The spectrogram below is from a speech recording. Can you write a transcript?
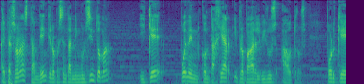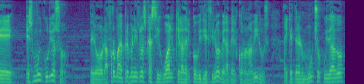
Hay personas también que no presentan ningún síntoma y que pueden contagiar y propagar el virus a otros. Porque es muy curioso, pero la forma de prevenirlo es casi igual que la del COVID-19, la del coronavirus. Hay que tener mucho cuidado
